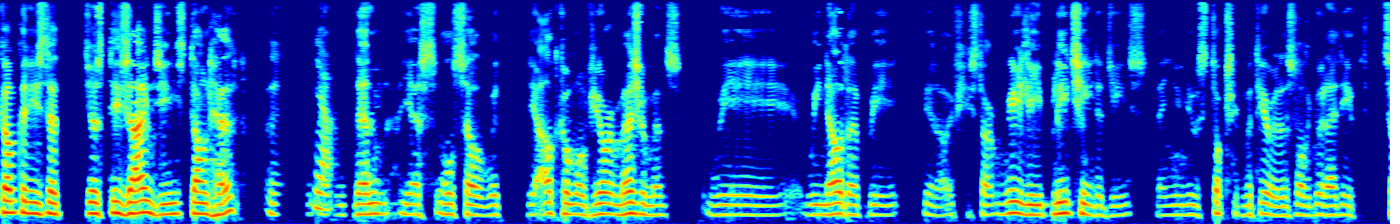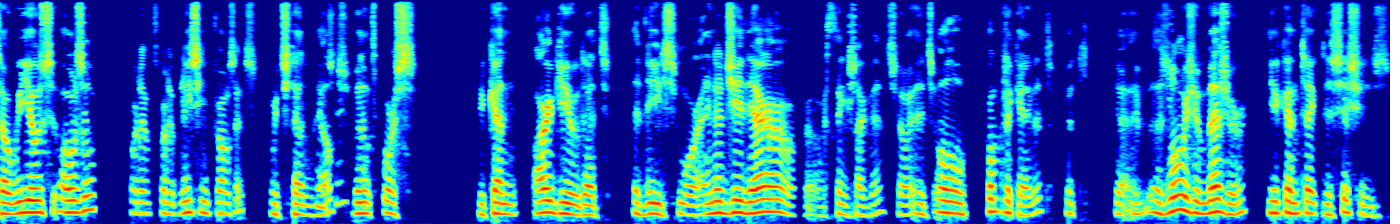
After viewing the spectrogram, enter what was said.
companies that just design jeans don't have. Yeah. And then yes, also with the outcome of your measurements, we we know that we you know if you start really bleaching the jeans and you use toxic material, that's not a good idea. So we use ozone for the for the bleaching process, which then helps. But of course, you can argue that it needs more energy there or, or, things like that. So it's all complicated, but yeah, as long as you measure, you can take decisions.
